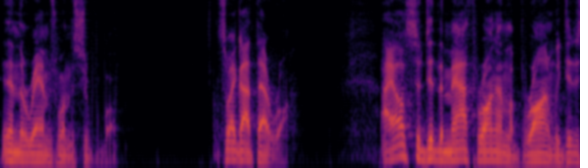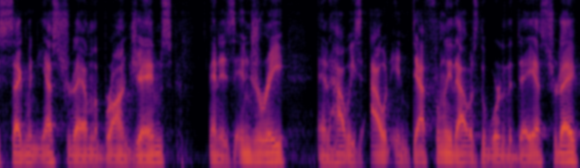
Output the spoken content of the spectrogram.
and then the Rams won the Super Bowl. So I got that wrong. I also did the math wrong on LeBron. We did a segment yesterday on LeBron James and his injury and how he's out indefinitely. That was the word of the day yesterday.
